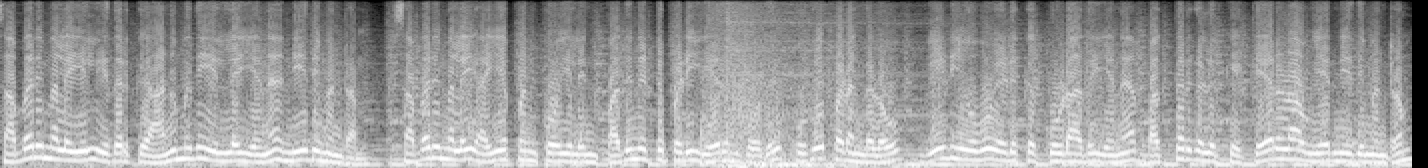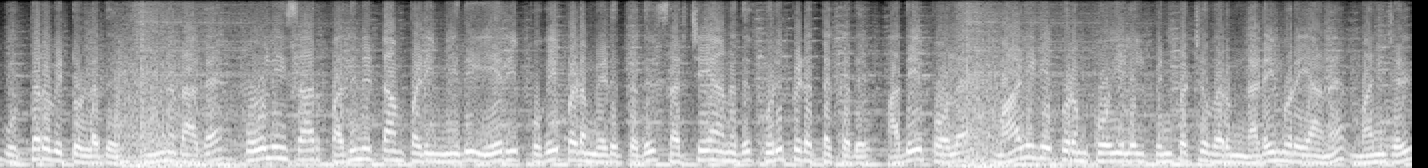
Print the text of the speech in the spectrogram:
சபரிமலையில் இதற்கு அனுமதி இல்லை என நீதிமன்றம். சபரிமலை ஐயப்பன் கோயிலின் பதினெட்டு படி ஏறும்போது புகைப்படங்களோ வீடியோவோ எடுக்கக்கூடாது என பக்தர்களுக்கு கேரளா உயர்நீதிமன்றம் உத்தரவிட்டுள்ளது. முன்னதாக போலீசார் பதினெட்டாம் படி மீது ஏறி புகைப்படம் எடுத்தது சர்ச்சையானது குறிப்பிடத்தக்கது. அதேபோல மாளிகைப்புறம் கோயிலில் பின்பற்றி வரும் நடைமுறையான மஞ்சள்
